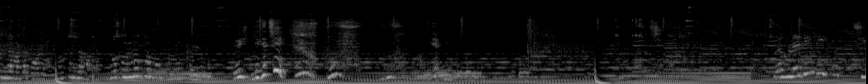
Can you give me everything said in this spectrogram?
নতুন জামাটা পরো, নতুন জামা, নতুন, নতুন, নতুন, নতুন, নতুন। এই, দেখেছি? উফ, উফ, আমি এমনি আমরা ready হচ্ছি।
